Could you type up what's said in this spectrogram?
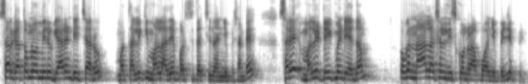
సార్ గతంలో మీరు గ్యారంటీ ఇచ్చారు మా తల్లికి మళ్ళీ అదే పరిస్థితి వచ్చిందని చెప్పేసి అంటే సరే మళ్ళీ ట్రీట్మెంట్ చేద్దాం ఒక నాలుగు లక్షలు తీసుకొని రాపో అని చెప్పి చెప్పిండు.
